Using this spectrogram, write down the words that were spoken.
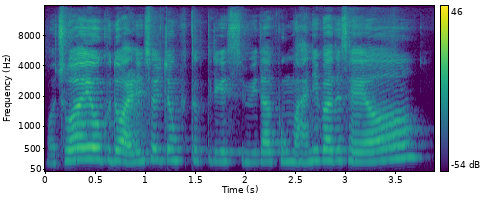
어, 좋아요, 구독, 알림 설정 부탁드리겠습니다. 복 많이 받으세요.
